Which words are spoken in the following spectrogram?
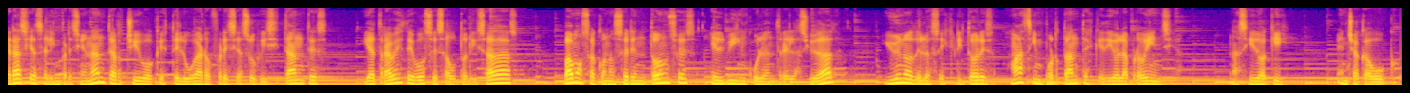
gracias al impresionante archivo que este lugar ofrece a sus visitantes y a través de voces autorizadas, vamos a conocer entonces el vínculo entre la ciudad y uno de los escritores más importantes que dio la provincia, nacido aquí, en Chacabuco.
